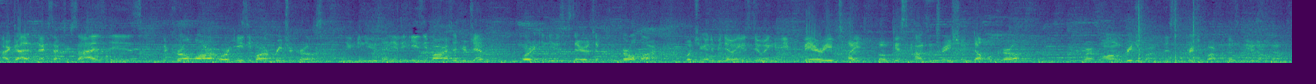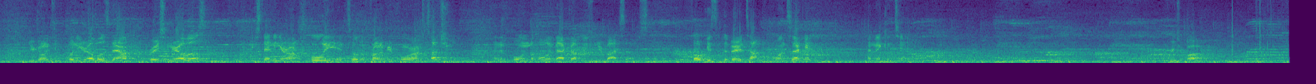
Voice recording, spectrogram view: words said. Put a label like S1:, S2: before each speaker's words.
S1: Alright guys, next exercise is the curl bar or easy bar preacher curls. You can use any of the easy bars at your gym or you can use the stereotypical curl bar. What you're going to be doing is doing a very tight focused concentration double curl We're on the preacher bar. This is the preacher bar for those of you who don't know. You're going to be putting your elbows down, bracing your elbows, extending your arms fully until the front of your forearms touch, and then pulling the whole way back up using your biceps. Focus at the very top for one second, and then continue. Preacher bar.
